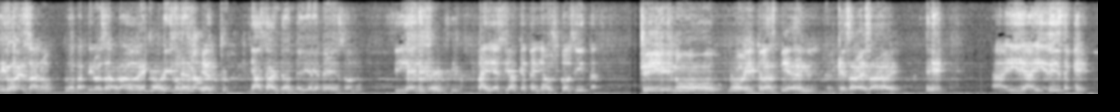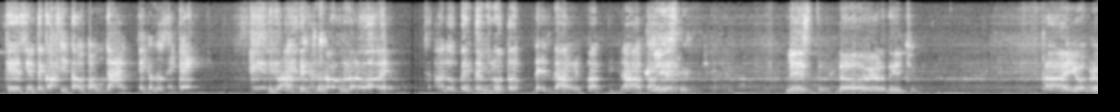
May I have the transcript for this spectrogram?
tiró, esa, ¿no? Tu papá tiró esa brava ahí. ¿Lo viste, no? Ya saben de dónde viene eso, ¿no? Sí, el- ahí decían que teníamos cositas. Sí, no, no, es que las tiene. El que sabe, sabe. Sí. Ahí, ahí dice que, que siente capacitado para jugar, que yo no sé qué. Uno, uno lo va a ver. a los 20 minutos, desgarre, papi. Ah, papi. Listo. Listo. No, haber dicho. Ay, hombre,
